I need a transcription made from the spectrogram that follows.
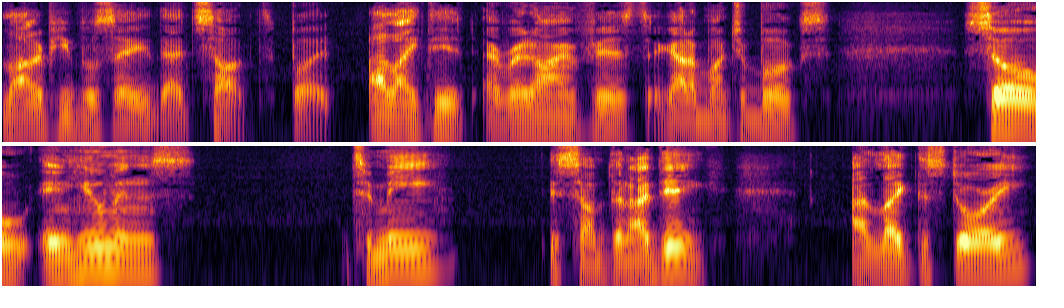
A lot of people say that sucked, but I liked it. I read Iron Fist. I got a bunch of books. So, Inhumans, to me, is something I dig. I like the story.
